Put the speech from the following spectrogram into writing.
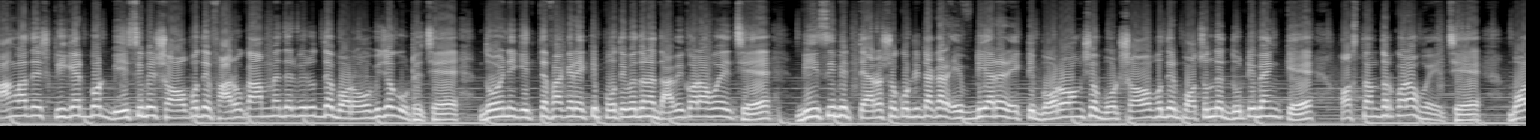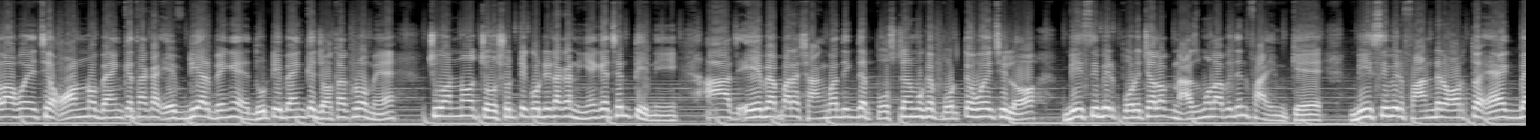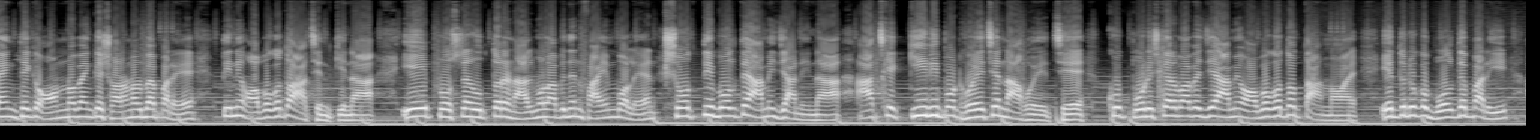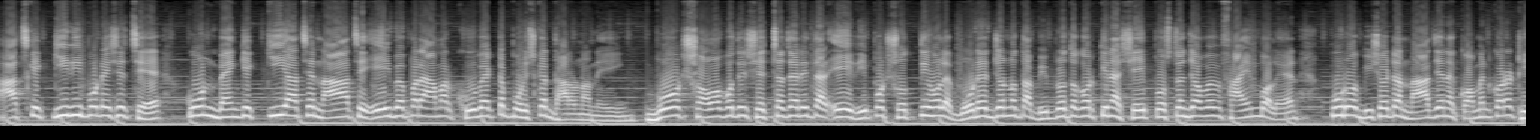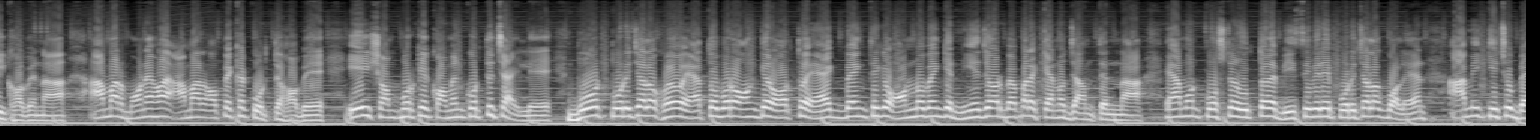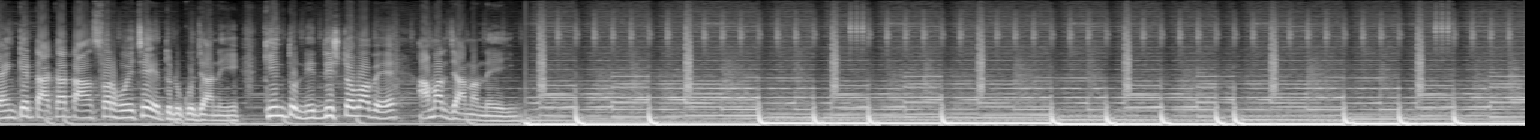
Bangladesh cricket board বিসিবির সভাপতি ফারুক আহমেদের বিরুদ্ধে বড় অভিযোগ উঠেছে। দৈনিক ইত্তেফাকের একটি প্রতিবেদনে দাবি করা হয়েছে, বিসিবির তেরোশো কোটি টাকার এফডিআর এর একটি বড় অংশ বোর্ড সভাপতির পছন্দের দুটি ব্যাংকে হস্তান্তর করা হয়েছে। বলা হয়েছে, অন্য ব্যাংকে থাকা এফডিআর ভেঙে দুটি ব্যাংকে যথাক্রমে চুয়ান্ন চৌষট্টি কোটি টাকা নিয়ে গেছেন তিনি। আজ এ ব্যাপারে সাংবাদিকদের প্রশ্নের মুখে পড়তে হয়েছিল বিসিবির পরিচালক নাজমুল আবেদিন ফাহিমকে। বিসিবির ফান্ডের অর্থ এক ব্যাংক থেকে অন্য ব্যাংকে সরানোর ব্যাপারে তিনি অবগত আছেন কিনা? এই প্রশ্নের উত্তরে নাজমুল আবেদিন ফাহিম বলেন, সত্যি বলতে আমি জানি না। আজকে কি রিপোর্ট হয়েছে, না হয়েছে? খুব পরিষ্কারভাবে যে আমি অবগত, তা নয়। এতটুকু বলতে পারি, আজকে কি রিপোর্ট এসেছে, কোন ব্যাংকে কি আছে, না আছে, এই ব্যাপারে আমার খুব একটা পরিষ্কার ধারণা নেই। বোর্ড সভাপতির স্বেচ্ছাচারিতার এই রিপোর্ট সত্যি হলে বোর্ডের জন্য তা বিব্রতকর কিনা, সেই প্রশ্নের জবাবে ফাহিম বলেন, পুরো বিষয়টা না জেনে কমেন্ট করা ঠিক হবে না। আমার মনে হয় আমার অপেক্ষা করতে হবে। এই সম্পর্কে কমেন্ট করতে চাইলে বোর্ড পরিচালক হয়েও এত বড় অঙ্কের অর্থ এক ব্যাংক থেকে অন্য ব্যাংকে নিয়ে যাওয়ার ব্যাপারে কেন জানতেন না? এমন প্রশ্নের উত্তরে বিসিবির এই পরিচালক বলেন, আমি কিছু ব্যাংকে টাকা ট্রান্সফার হয়েছে, এতটুকু জানি। কিন্তু নির্দিষ্টভাবে আমার জানা নেই।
